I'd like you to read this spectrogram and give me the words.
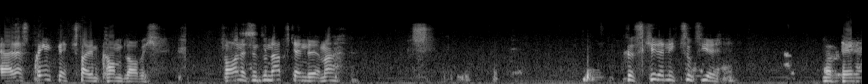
Ja, das bringt nichts bei dem Kommen, glaube ich. Vorne sind so Abstände immer. Riskiert ja nicht zu viel. Okay.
